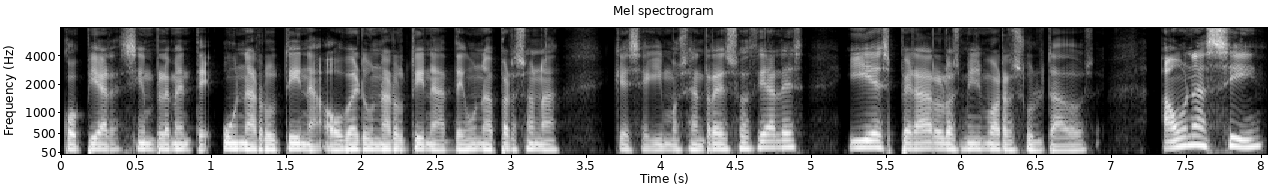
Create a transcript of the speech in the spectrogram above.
copiar simplemente una rutina o ver una rutina de una persona que seguimos en redes sociales y esperar los mismos resultados. Aún así,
